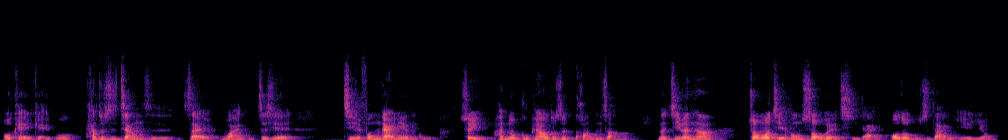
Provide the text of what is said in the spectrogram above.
，OK 给过。他就是这样子在玩这些解封概念股，所以很多股票都是狂涨啊。那基本上中国解封受惠的期待，欧洲股市当然也有。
